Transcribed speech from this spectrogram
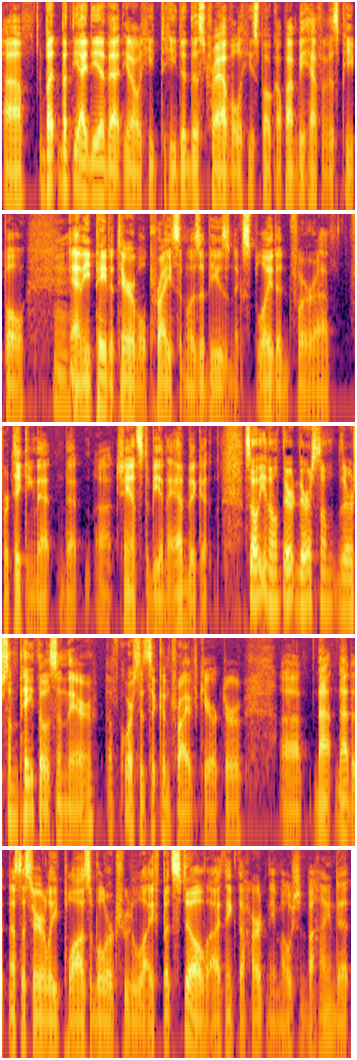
uh, but but the idea that you know he he did this travel, he spoke up on behalf of his people, and he paid a terrible price and was abused and exploited for. Uh, for taking that that uh, chance to be an advocate, so you know there there are some there's some pathos in there. Of course, it's a contrived character, uh, not not necessarily plausible or true to life, but still, I think the heart and the emotion behind it,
